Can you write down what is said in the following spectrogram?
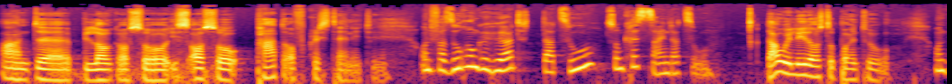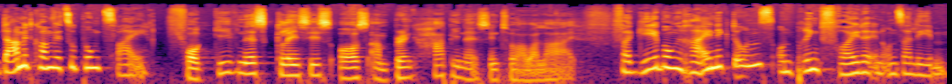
And uh, belong also is also part of Christianity. Und Versuchung gehört dazu, zum Christsein dazu. That will lead us to point two. Und damit kommen wir zu Punkt 2. Forgiveness cleanses us and brings happiness into our life. Vergebung reinigt uns und bringt Freude in unser Leben.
